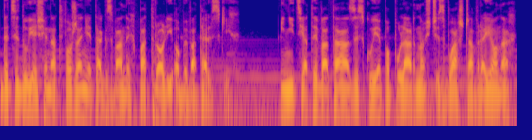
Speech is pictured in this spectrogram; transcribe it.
decyduje się na tworzenie tzw. patroli obywatelskich. Inicjatywa ta zyskuje popularność zwłaszcza w rejonach,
